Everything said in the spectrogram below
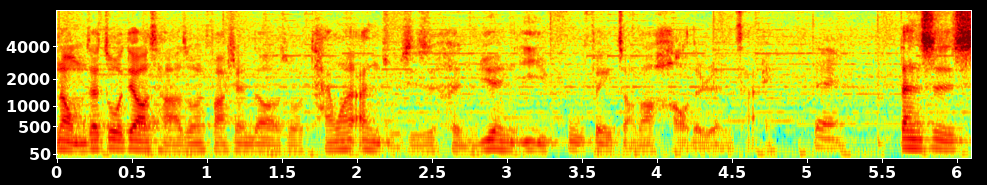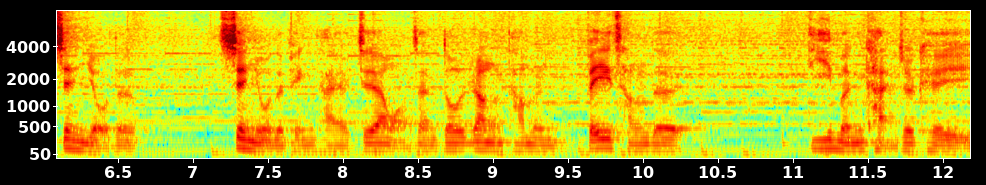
那我们在做调查中会发现到说，台湾案主其实很愿意付费找到好的人才，对。但是现有的现有的平台接案网站都让他们非常的低门槛就可以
